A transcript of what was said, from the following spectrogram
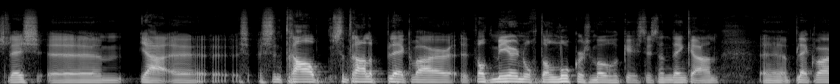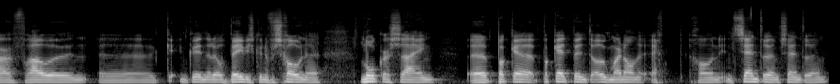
Slash, ehm, ja, eh, centraal, centrale plek waar wat meer nog dan lokkers mogelijk is. Dus dan denk aan eh, een plek waar vrouwen, ki- kinderen of baby's kunnen verschonen. Lokkers zijn, pakket, pakketpunten ook, maar dan echt gewoon in het centrum, centrum.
